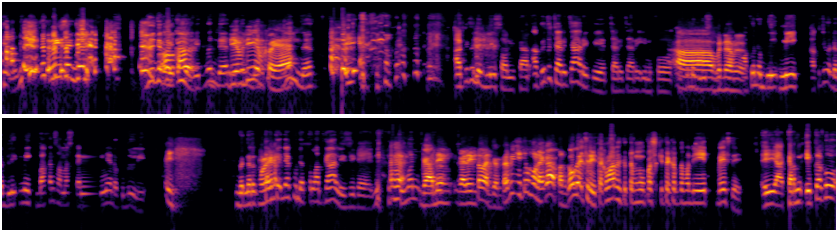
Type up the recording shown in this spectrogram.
beli Serius John. jujur Oh, kau iya, bener Diam-diam bener. kok ya. Bener. Aku tuh udah beli sound card. Aku itu cari-cari, Pit, cari-cari info. Aku udah beli Ah, bener, bener. Aku udah beli mic. Aku juga udah beli mic. Bahkan sama stand-nya udah aku beli. Ih, Bener. Mulai- Tapi kayaknya aku udah telat kali sih kayaknya. enggak, Cuman nggak ada yang nggak ada yang telat John. Tapi itu mulai kapan? Kau nggak cerita kemarin ketemu pas kita ketemu di BSD? iya, karena itu aku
